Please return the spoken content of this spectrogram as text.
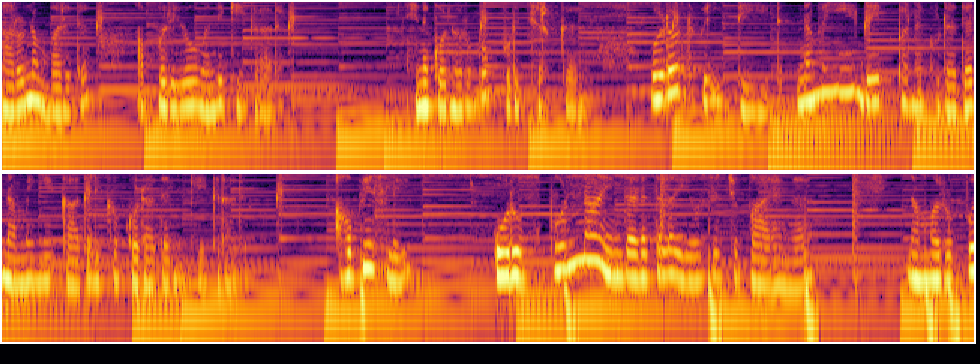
தருணம் வருது. அப்போ ரியோ வந்து கேட்குறாரு எனக்கு ஒன்று ரொம்ப பிடிச்சிருக்கு. ஒடோட் வில் டேட் நம்ம ஏன் டேட் பண்ணக்கூடாது? நம்ம ஏன் காதலிக்கக்கூடாதுன்னு கேட்குறாரு ஆப்வியஸ்லி ஒரு பொண்ணாக இந்த இடத்துல யோசிச்சு பாருங்கள் நம்ம ரொம்ப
